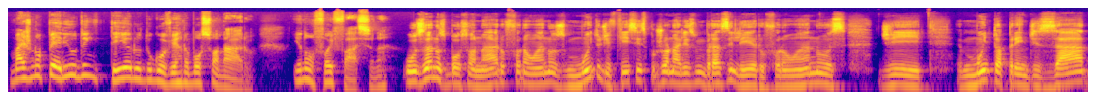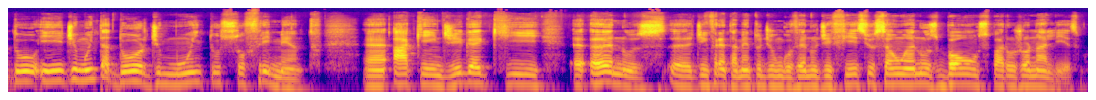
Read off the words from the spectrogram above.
mas no período inteiro do governo Bolsonaro. E não foi fácil, né? Os anos Bolsonaro foram anos muito difíceis para o jornalismo brasileiro. Foram anos de muito aprendizado e de muita dor, de muito sofrimento. Uh, há quem diga que uh, anos uh, de enfrentamento de um governo difícil são anos bons para o jornalismo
